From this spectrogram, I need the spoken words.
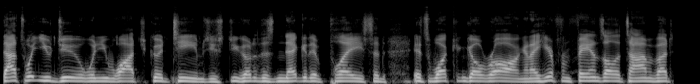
that's what you do when you watch good teams. You, you go to this negative place and it's what can go wrong. And I hear from fans all the time about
